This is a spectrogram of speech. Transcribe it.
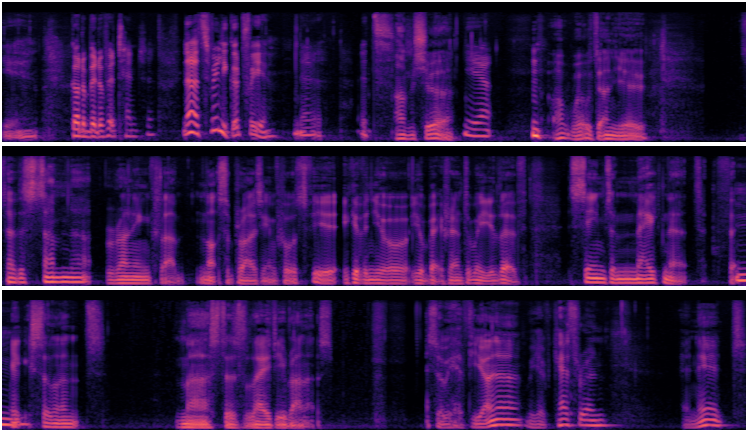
Yeah, got a bit of attention. No, it's really good for you. Yeah, it's I'm sure. yeah, Oh, well done, you. So the Sumner Running Club, not surprising, of course, for you, given your, your background and where you live, seems a magnet for mm. excellent masters lady runners. So we have Fiona, we have Catherine, Annette,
